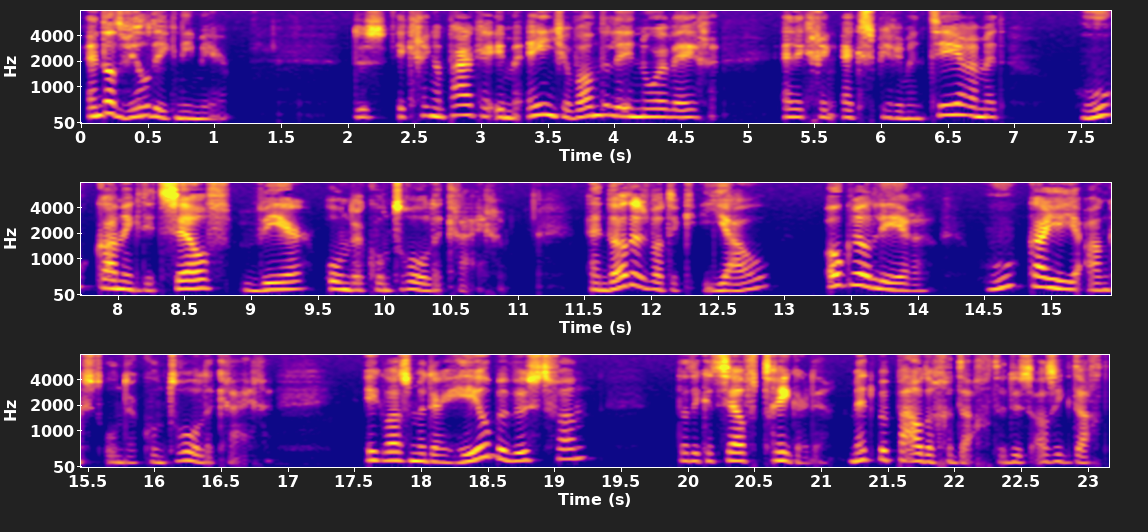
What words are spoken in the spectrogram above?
En dat wilde ik niet meer. Dus ik ging een paar keer in mijn eentje wandelen in Noorwegen en ik ging experimenteren met hoe kan ik dit zelf weer onder controle krijgen. En dat is wat ik jou ook wil leren. Hoe kan je je angst onder controle krijgen? Ik was me er heel bewust van dat ik het zelf triggerde met bepaalde gedachten. Dus als ik dacht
